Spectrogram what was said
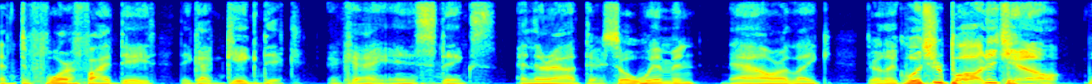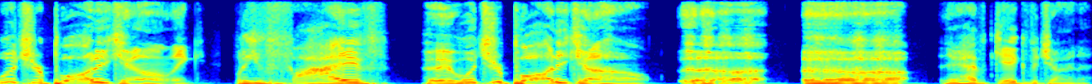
after four or five days, they got gig dick. Okay, and it stinks. And they're out there. So women now are like, they're like, "What's your body count? What's your body count? Like, what are you five? Hey, what's your body count? they have gig vagina,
